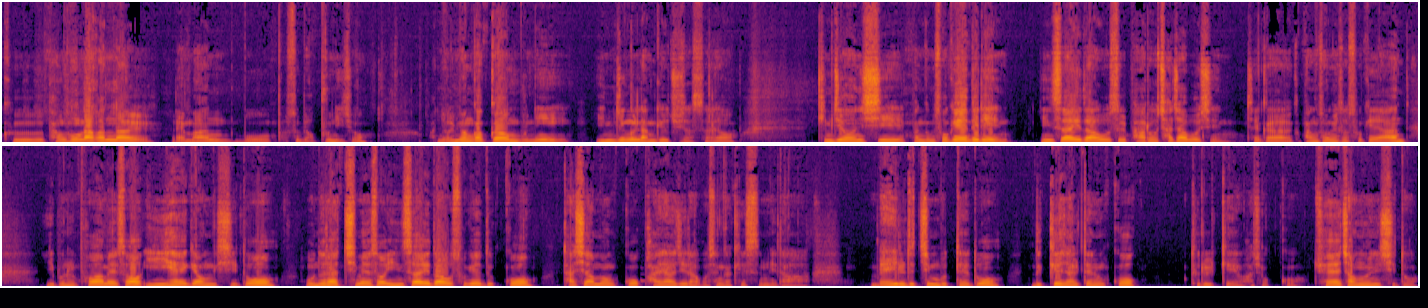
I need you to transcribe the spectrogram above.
그 방송 나간 날에만 뭐 벌써 몇 분이죠? 한 10명 가까운 분이 인증을 남겨 주셨어요. 김지원 씨 방금 소개해 드린 인사이드 아웃을 바로 찾아보신 제가 그 방송에서 소개한 이분을 포함해서 이혜경 씨도 오늘 아침에서 인사이드 아웃 소개 듣고 다시 한번 꼭 봐야지라고 생각했습니다. 매일 듣진 못해도 늦게 잘 때는 꼭 들을게요 하셨고 최정은 씨도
